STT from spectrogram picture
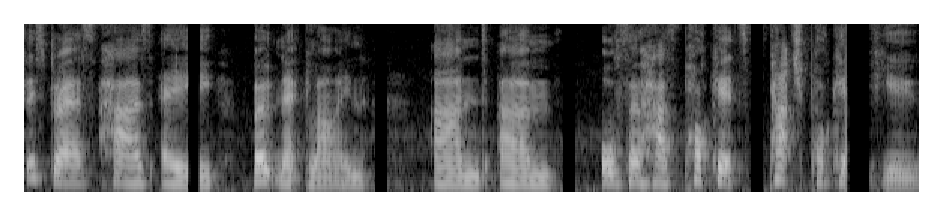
this dress has a boat neckline and um, also has pockets, patch pocket view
